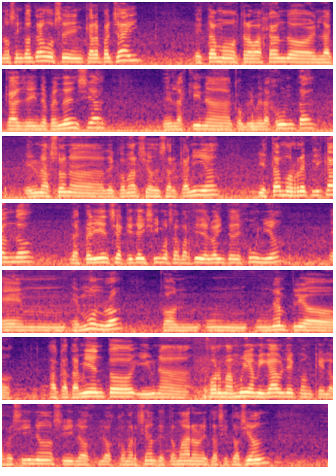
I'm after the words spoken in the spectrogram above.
Nos encontramos en Carapachay, estamos trabajando en la calle Independencia, en la esquina con Primera Junta, en una zona de comercios de cercanía y estamos replicando la experiencia que ya hicimos a partir del 20 de junio en, en Munro con un, un amplio acatamiento y una forma muy amigable con que los vecinos y los, comerciantes tomaron esta situación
